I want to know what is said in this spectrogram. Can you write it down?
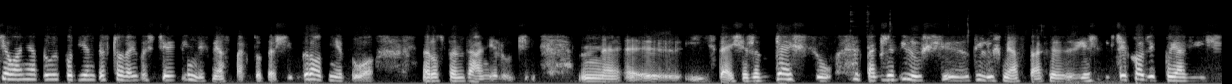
działania były podjęte wczoraj właściwie w innych miastach. To też i w Grodnie było rozpędzanie ludzi. Mm, y, I zdaje się, że w Brześciu, także w iluś, w iluś miastach, y, jeżeli gdziekolwiek pojawili się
